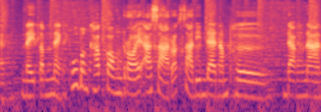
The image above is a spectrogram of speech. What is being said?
น ในตำแหน่งผู้บังคับกองร้อยอาสารักษาดินแดนอำเภอ ดังนั้น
